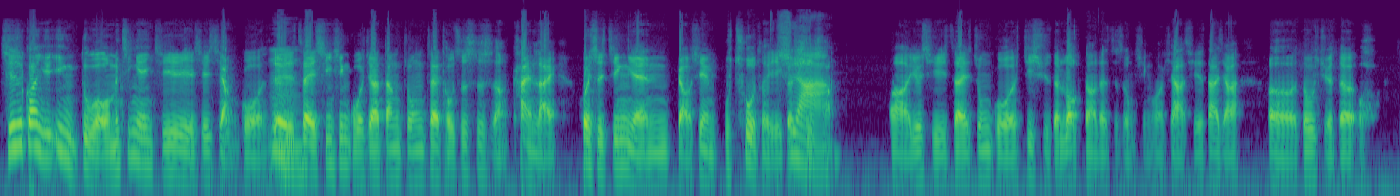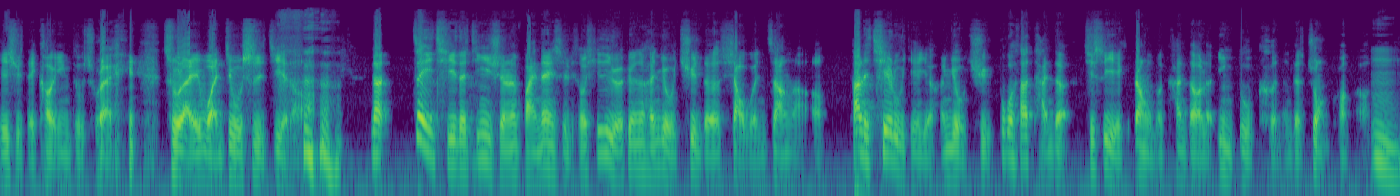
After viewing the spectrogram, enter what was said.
其实关于印度，我们今年其实也也讲过，呃，在新兴国家当中，在投资市场看来会是今年表现不错的一个市场啊，啊，尤其在中国继续的 lockdown 的这种情况下，其实大家呃都觉得哦。也许得靠印度出来 出来挽救世界了。那这一期的《经济学人》Finance 里头，其实有一篇很有趣的小文章啊，哦，它的切入点也很有趣。不过他谈的其实也让我们看到了印度可能的状况啊。嗯，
